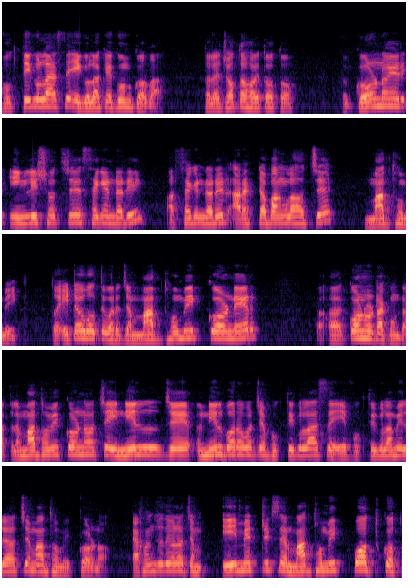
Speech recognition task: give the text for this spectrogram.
ভক্তিগুলো আছে, এগুলোকে গুণ করবা। তাহলে যত হয় তত। তো গৌণের ইংলিশ হচ্ছে সেকেন্ডারি আর সেকেন্ডারির আরেকটা বাংলা হচ্ছে মাধ্যমিক। তো এটাও বলতে পারে যে মাধ্যমিক কর্ণের কর্ণটা কোনটা? তাহলে মাধ্যমিক কর্ণ হচ্ছে এই নীল যে, নীল বরাবর যে ভক্তিগুলো আছে, এই ভক্তিগুলো মিলে হচ্ছে মাধ্যমিক কর্ণ। এখন যদি বলা হচ্ছে এই ম্যাট্রিক্সের মাধ্যমিক পদ কত?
